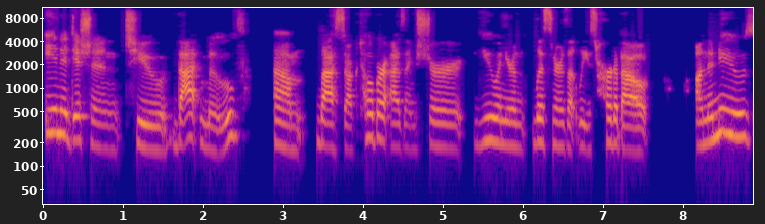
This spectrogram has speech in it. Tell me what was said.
in addition to that move, um, last October, as I'm sure you and your listeners at least heard about on the news,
